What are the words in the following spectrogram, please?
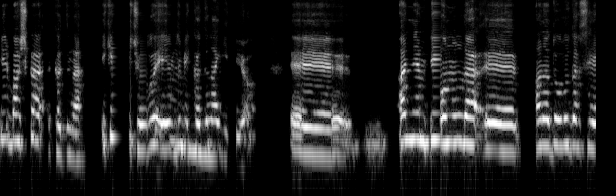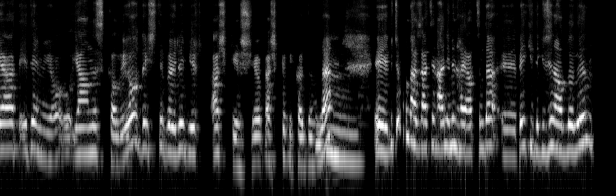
bir başka kadına, iki çocuğu evli bir kadına gidiyor. E, annem onunla e, Anadolu'da seyahat edemiyor, yalnız kalıyor. O da işte böyle bir aşk yaşıyor başka bir kadınla. Hmm. E, bütün bunlar zaten annemin hayatında e, belki de Güzin ablalığın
